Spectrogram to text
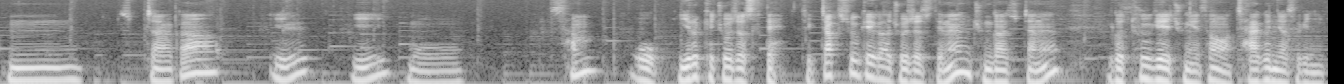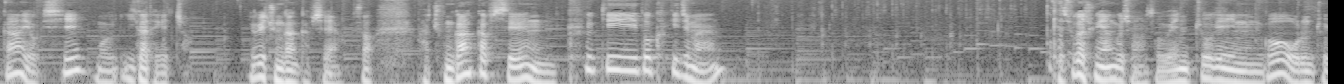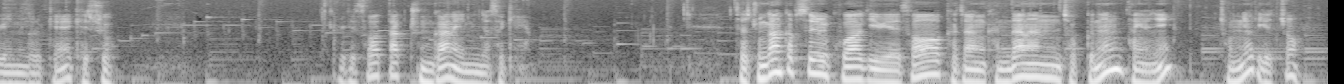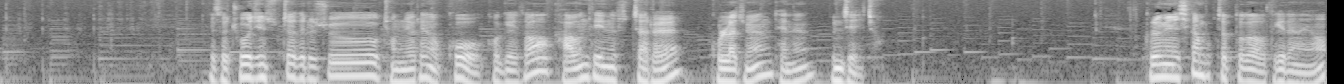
음, 숫자가 1, 2, 뭐 3, 5 이렇게 주어졌을 때, 즉 짝수계가 주어졌을 때는 중간 숫자는 이거 두 개 중에서 작은 녀석이니까 역시 뭐 2가 되겠죠. 이게 중간 값이에요. 그래서 아, 중간 값은 크기도 크기지만 개수가 중요한 거죠. 그래서 왼쪽에 있는 거, 오른쪽에 있는 거 이렇게 개수. 해서 딱 중간에 있는 녀석이에요. 자, 중간 값을 구하기 위해서 가장 간단한 접근은 당연히 정렬이겠죠. 그래서 주어진 숫자들을 쭉 정렬해 놓고 거기에서 가운데 있는 숫자를 골라주면 되는 문제이죠. 그러면 시간 복잡도가 어떻게 되나요?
